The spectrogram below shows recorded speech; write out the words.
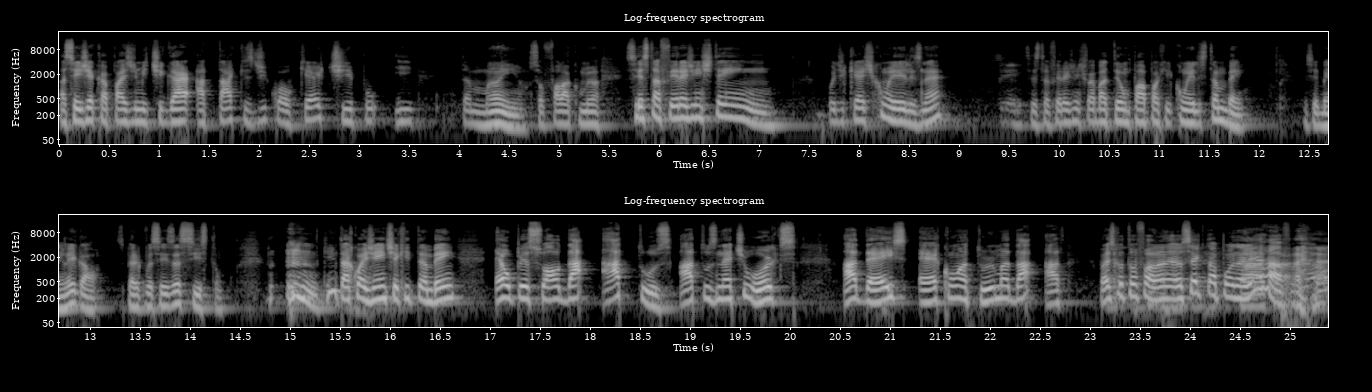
A Sage é capaz de mitigar ataques de qualquer tipo e tamanho. Só falar com o meu. Sexta-feira a gente tem podcast com eles, né? Sim. Sexta-feira a gente vai bater um papo aqui com eles também. Vai ser bem legal. Espero que vocês assistam. Quem está com a gente aqui também é o pessoal da Atos, Atos Networks. A 10 é com a turma da Atos. Parece que eu tô falando. Eu sei que tá pondo ali, ah, tá. Rafa.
